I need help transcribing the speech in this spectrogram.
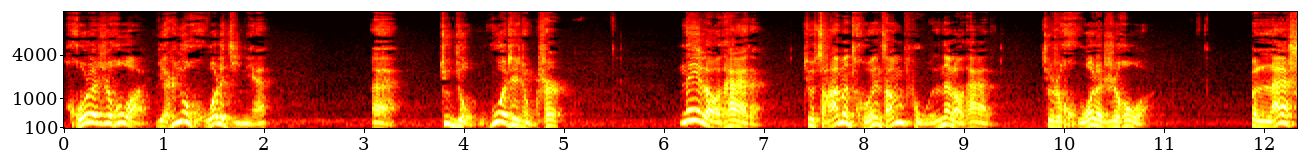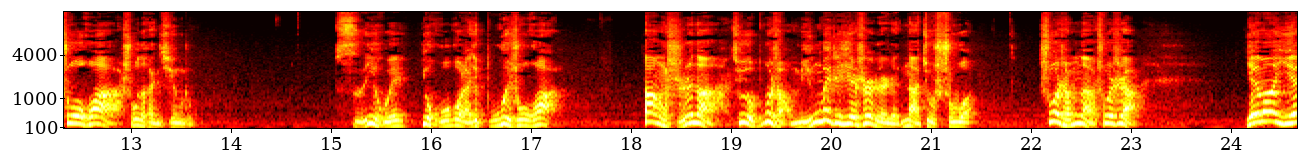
活了之后啊，也是又活了几年，哎，就有过这种事儿。那老太太，就咱们屯咱们铺子那老太太，就是活了之后啊，本来说话说的很清楚，死一回又活过来就不会说话了。当时呢，就有不少明白这些事的人呢，就说，说什么呢？说是，阎王爷。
